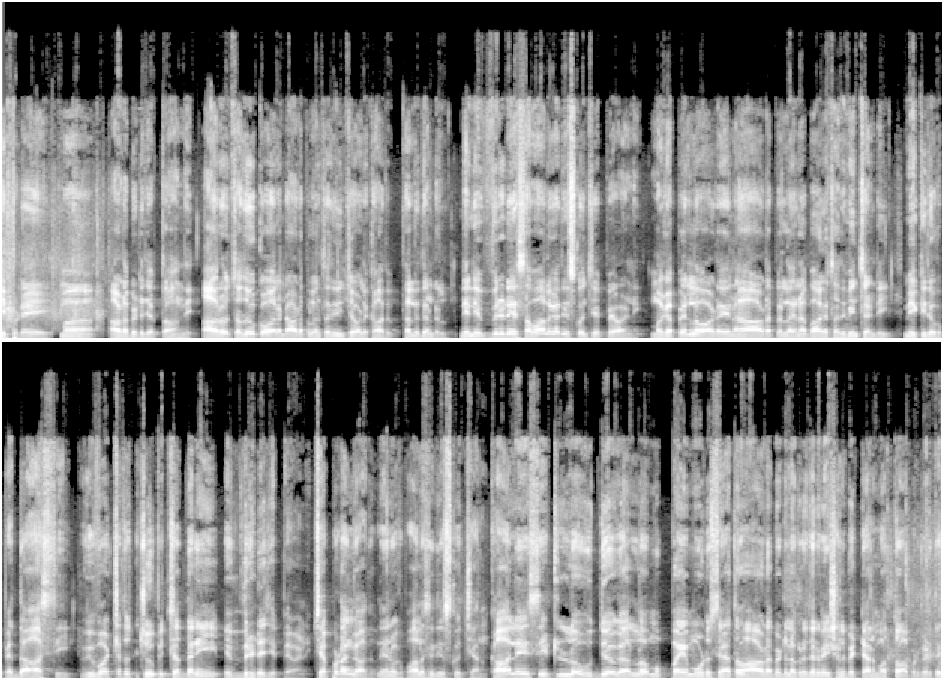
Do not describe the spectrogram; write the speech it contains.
ఇప్పుడే మా ఆడబిడ్డ చెప్తా ఉంది. ఆ రోజు చదువుకోవాలంటే ఆడపిల్లని చదివించేవాళ్ళు కాదు తల్లిదండ్రులు. నేను ఎవ్రీడే సవాలుగా తీసుకొని చెప్పేవాడిని. మగపిల్లవాడైనా ఆడపిల్ల అయినా బాగా చదివించండి. మీకు ఇది ఒక పెద్ద ఆస్తి. వివక్షత చూపించద్దని ఎవ్రీడే చెప్పేవాడిని. చెప్పడం కాదు నేను ఒక పాలసీ తీసుకొచ్చాను. కాలేజ్ సీట్లలో ఉద్యోగాల్లో ముప్పై మూడు శాతం ఆడబిడ్డలకు రిజర్వేషన్లు పెట్టాను. మొత్తం అప్పుడు పెడితే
